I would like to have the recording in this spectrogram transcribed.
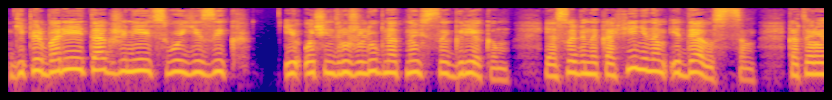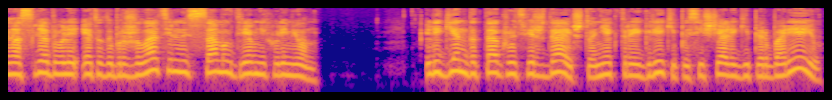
Гипербореи также имеют свой язык и очень дружелюбно относятся к грекам, и особенно к афининам и делосцам, которые унаследовали эту доброжелательность с самых древних времен. Легенда также утверждает, что некоторые греки посещали Гиперборею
